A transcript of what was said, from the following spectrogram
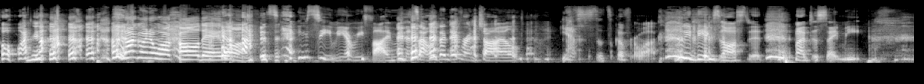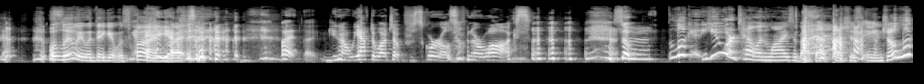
I'm not. I'm not going to walk all day long. you see me every five minutes out with a different child. Yes, let's go for a walk. We'd be exhausted, not to say me. well, Louie would think it was fun, Yes. but But uh, you know, we have to watch out for squirrels on our walks. so look, you are telling lies about that precious angel. Look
